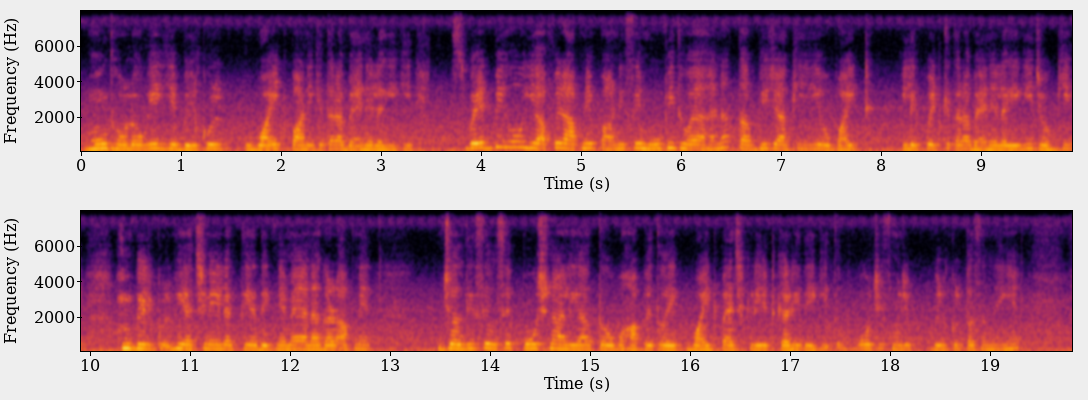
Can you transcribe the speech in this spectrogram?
मुँह धो लोगे, ये बिल्कुल वाइट पानी की तरह बहने लगेगी। स्वेट भी हो या फिर आपने पानी से मुँह भी धोया है ना, तब भी जाके ये वाइट लिक्विड की तरह बहने लगेगी, जो कि बिल्कुल भी अच्छी नहीं लगती है दिखने में। एंड अगर आपने जल्दी से उसे पूछ ना लिया तो वहाँ पे तो एक वाइट पैच क्रिएट कर ही देगी तो वो चीज़ मुझे बिल्कुल पसंद नहीं है।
